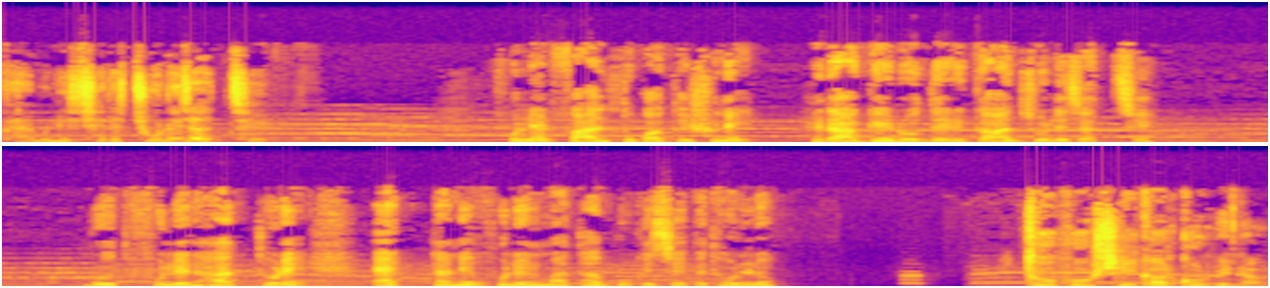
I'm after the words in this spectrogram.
ফ্যামিলি ছেড়ে চলে যাচ্ছে? ফুলের ফালতু কথা শুনে রাগে রোদের গা জ্বলে যাচ্ছে। রোদ ফুলের হাত ধরে এক টানে ফুলের মাথা বুকে চেপে ধরল। তবুও স্বীকার করবি না।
